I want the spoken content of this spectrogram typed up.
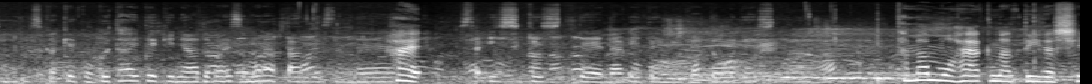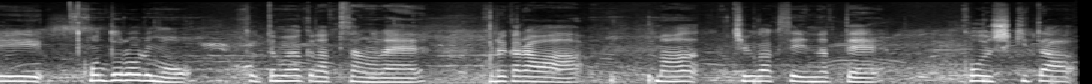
そうですか。結構具体的にアドバイスもらったんですね。はい、意識して投げてみてどうでした。球も速くなっていたしコントロールもとっても良くなってたのでこれからは、まあ、中学生になって公式た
